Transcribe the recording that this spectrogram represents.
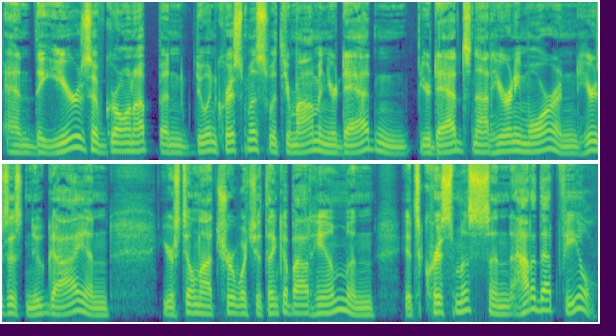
and the years of growing up and doing Christmas with your mom and your dad, and your dad's not here anymore, and here's this new guy, and you're still not sure what you think about him, and it's Christmas, and how did that feel?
